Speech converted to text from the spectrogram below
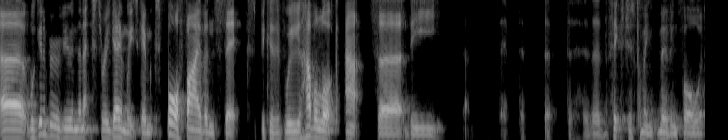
uh, we're going to be reviewing the next three game weeks, game weeks four, five, and six. Because if we have a look at uh, the, the, the, the, the fixtures coming moving forward,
